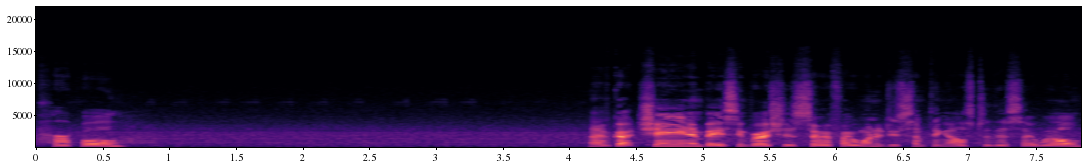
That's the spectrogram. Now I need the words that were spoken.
purple. I've got chain and basting brushes so if I want to do something else to this I will.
